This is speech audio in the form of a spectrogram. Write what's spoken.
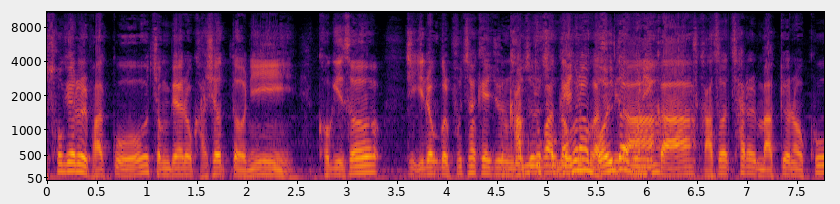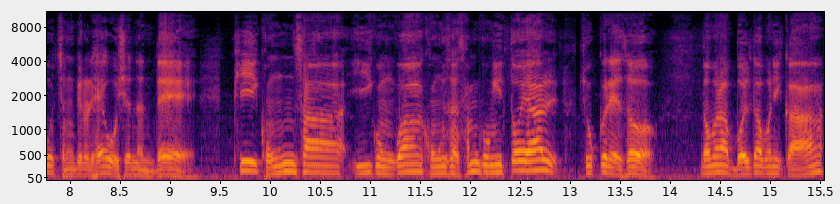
소개를 받고 정비하러 가셨더니 거기서 이런 걸 부착해 주는 감도가 너무나 멀다 보니까 가서 차를 맡겨놓고 정비를 해 오셨는데 P0420과 0430이 떠야 할 조건에서 너무나 멀다 보니까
